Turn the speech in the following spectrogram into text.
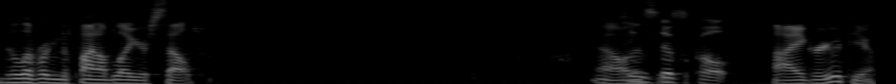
delivering the final blow yourself. Oh, Seems this is, difficult. I agree with you.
